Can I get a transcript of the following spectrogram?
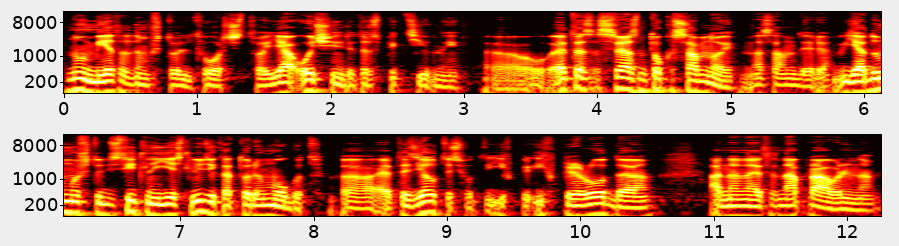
ну, методом, что ли, творчества. Я очень ретроспективный. А, это связано только со мной, на самом деле. Я думаю, что действительно есть люди, которые могут это делать, то есть вот их, их природа, она на это направлена.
